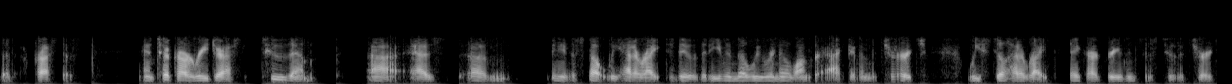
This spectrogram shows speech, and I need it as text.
that oppressed us and took our redress to them uh, as um, many of us felt we had a right to do. That even though we were no longer active in the church, we still had a right to take our grievances to the church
